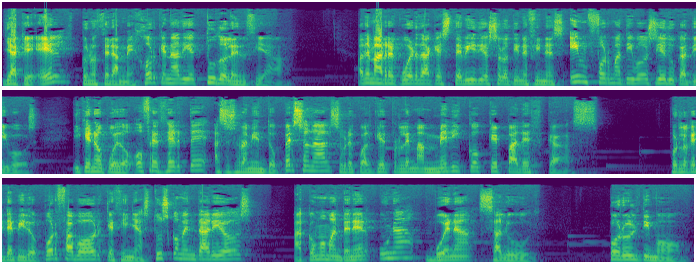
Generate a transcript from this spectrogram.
ya que él conocerá mejor que nadie tu dolencia. Además recuerda que este vídeo solo tiene fines informativos y educativos y que no puedo ofrecerte asesoramiento personal sobre cualquier problema médico que padezcas. Por lo que te pido por favor que ciñas tus comentarios a cómo mantener una buena salud. Por último,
